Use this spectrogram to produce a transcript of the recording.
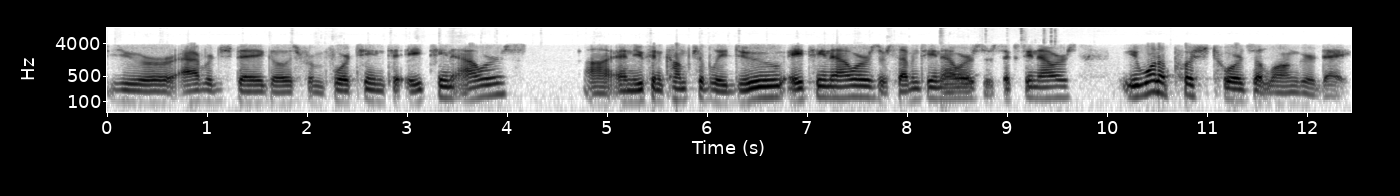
your average day goes from 14 to 18 hours, uh, and you can comfortably do 18 hours or 17 hours or 16 hours, you want to push towards a longer day.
